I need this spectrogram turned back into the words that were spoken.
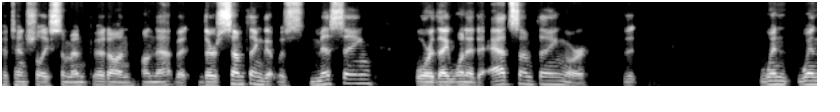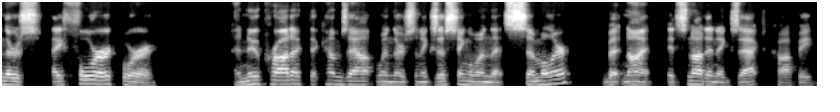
potentially some input on on that but there's something that was missing or they wanted to add something or when when there's a fork or a new product that comes out when there's an existing one that's similar but not it's not an exact copy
